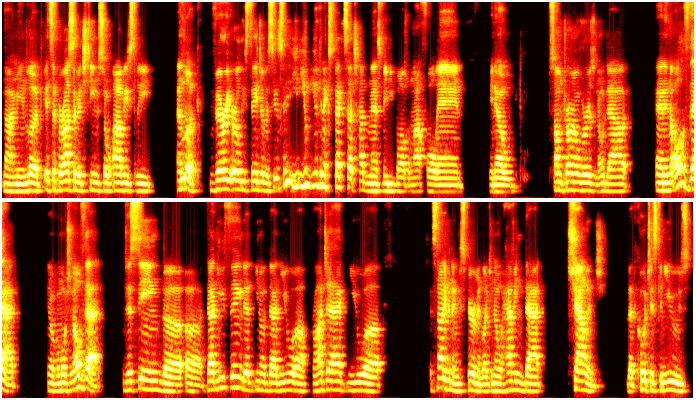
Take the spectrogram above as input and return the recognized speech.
Now, I mean, look, it's a Perasovic team, so obviously, and look, very early stage of a season. So you, you, can expect such hot mess. Maybe balls will not fall in, you know, some turnovers, no doubt. And in all of that, you know, promotion, all of that, just seeing the uh, that new thing that you know that new uh, project, new uh, it's not even an experiment like you know having that challenge that coaches can use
